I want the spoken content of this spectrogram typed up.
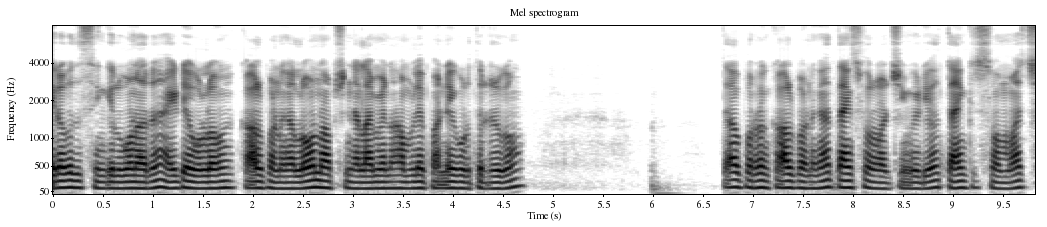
இருபது சிங்கிள் ஓனர் ஐடியா உள்ளவங்க கால் பண்ணுங்கள் லோன் ஆப்ஷன் எல்லாமே நாமளே பண்ணி கொடுத்துட்ருக்கோம் தேவைப்படுறவங்க கால் பண்ணுங்கள் தேங்க்ஸ் ஃபார் வாட்சிங் video thank you so much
